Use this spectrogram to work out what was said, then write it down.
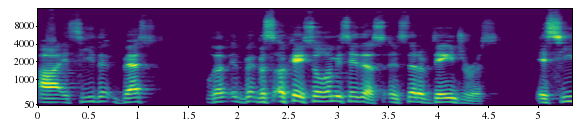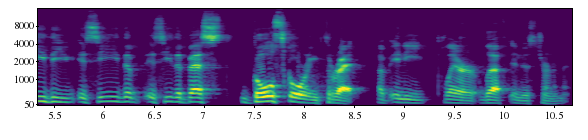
Uh, is he the best? Okay, so let me say this: instead of dangerous, is he the is he the is he the best goal scoring threat of any player left in this tournament?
